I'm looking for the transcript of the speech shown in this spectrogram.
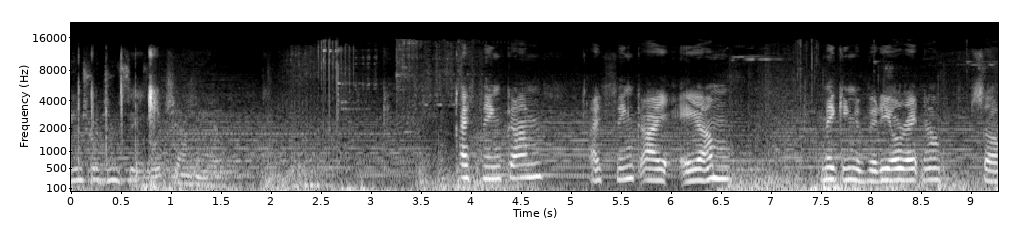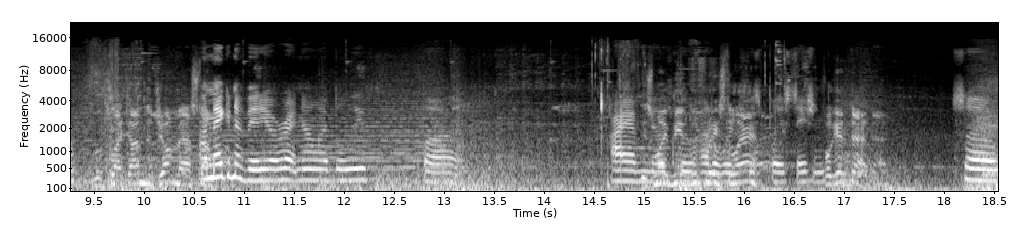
Introducing your champion. I think um, I think I am making a video right now. So Looks like I'm the jump master. I'm making a video right now, I believe, but I have This no might be a clue good how to place to work this land. PlayStation. Forget that. So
